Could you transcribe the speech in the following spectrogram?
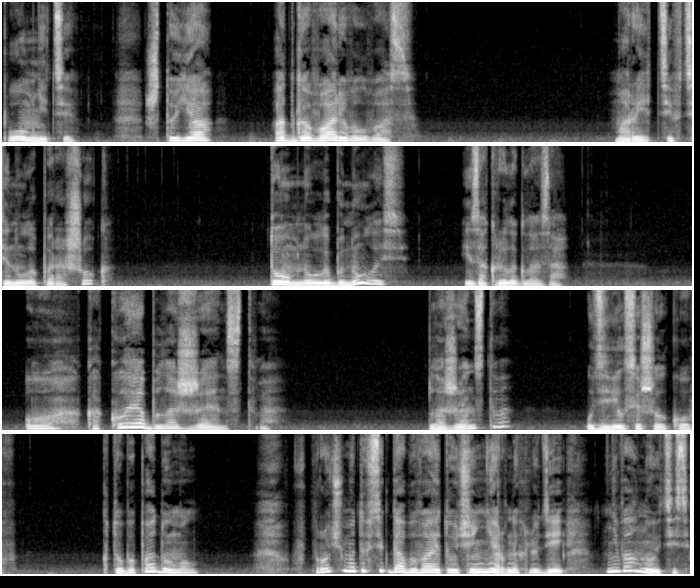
«Помните, что я отговаривал вас». Маретти втянула порошок, томно улыбнулась и закрыла глаза. «О, какое блаженство!» «Блаженство?» — удивился Шелков. «Кто бы подумал?» Впрочем, это всегда бывает у очень нервных людей. Не волнуйтесь,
